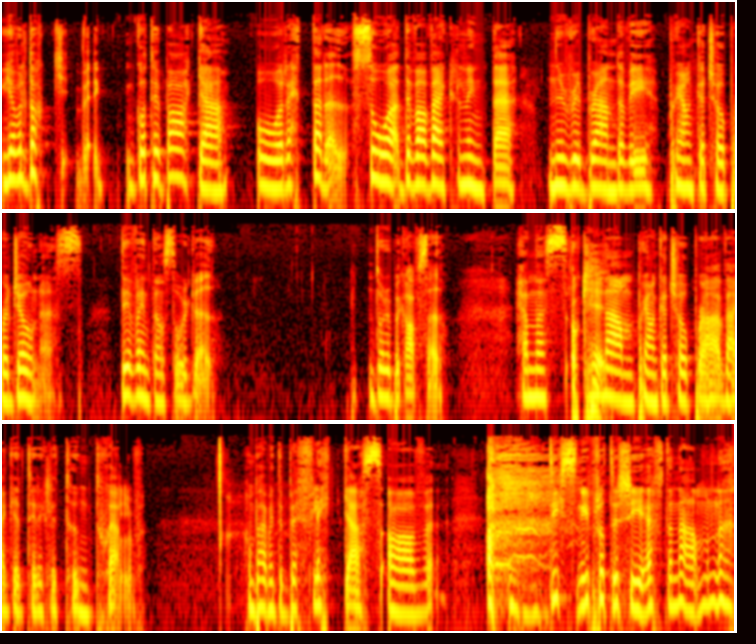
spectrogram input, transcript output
jag vill dock gå tillbaka och rätta dig. Så det var verkligen inte nu rebrandar vi Priyanka Chopra Jonas. Det var inte en stor grej. Då det begav sig. Hennes Okej. namn Priyanka Chopra väger tillräckligt tungt själv. Hon behöver inte befläckas av Disney-protegé efternamn.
